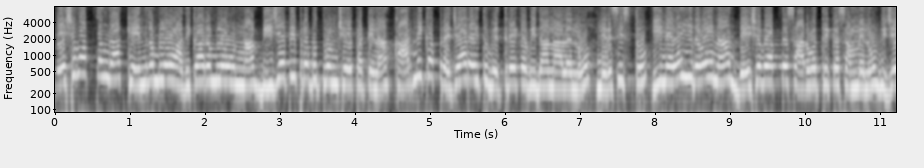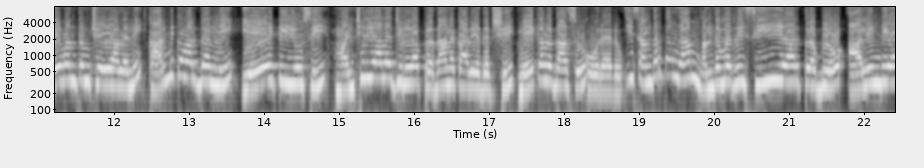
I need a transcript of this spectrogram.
దేశవ్యాప్తంగా కేంద్రంలో అధికారంలో ఉన్న బీజేపీ ప్రభుత్వం చేపట్టిన కార్మిక ప్రజా రైతు వ్యతిరేక విధానాలను నిరసిస్తూ ఈ నెల ఇరవైన దేశవ్యాప్త సార్వత్రిక సమ్మెను విజయవంతం చేయాలని కార్మిక వర్గాన్ని ఏఐటియుసి మంచిర్యాల జిల్లా ప్రధాన కార్యదర్శి మేకల దాసు కోరారు. ఈ సందర్భంగా మందమర్రి సిఈఆర్ క్లబ్లో All India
